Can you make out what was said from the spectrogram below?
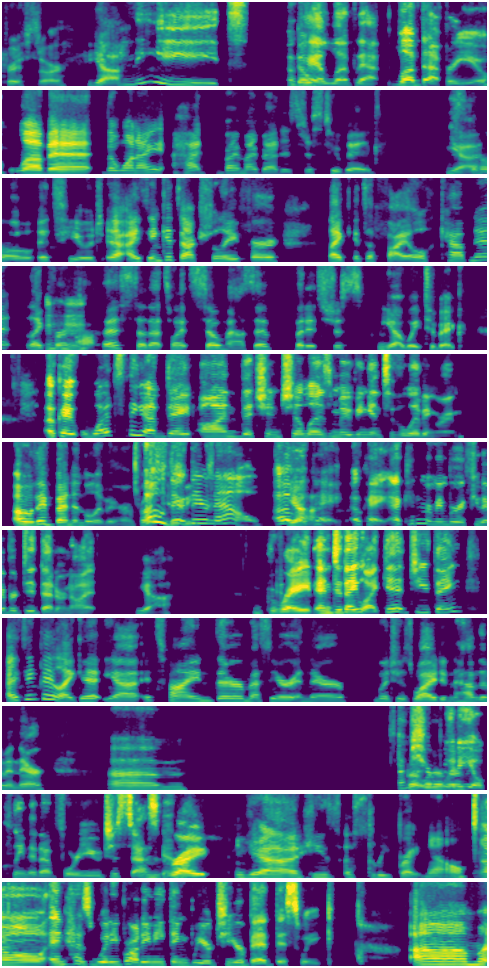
thrift store. Yeah. Neat. The- Okay, I love that. Love that for you. Love it. The one I had by my bed is just too big. Yeah. So it's huge. Yeah, I think it's actually for like it's a file cabinet, like for Mhm. an office. So that's why it's so massive, but it's just yeah, way too big. Okay, what's the update on the chinchillas moving into the living room? Oh, they've been in the living room for like oh, two they're weeks. there now. Oh, Yeah. okay. Okay. I couldn't remember if you ever did that or not. Yeah. Great. And do they like it, do you think? I think they like it. Yeah, it's fine. They're messier in there, which is why I didn't have them in there. Um I'm sure whatever. Woody will clean it up for you. Just ask him. right. Yeah, he's asleep right now. Oh, and has Woody brought anything weird to your bed this week? Um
